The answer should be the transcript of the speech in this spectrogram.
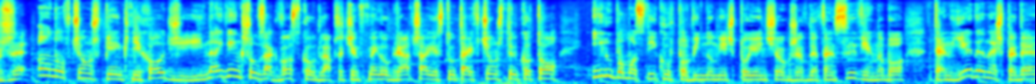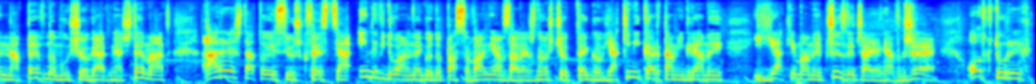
że ono wciąż pięknie chodzi i największą zagwozdką dla przeciętnego gracza jest tutaj wciąż tylko to, ilu pomocników powinno mieć pojęcie o grze w defensywie, no bo ten jeden SPD na pewno musi ogarniać temat, a reszta to jest już kwestia indywidualnego dopasowania w zależności od tego, jakimi kartami gramy i jakie mamy przyzwyczajenia w grze, od których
